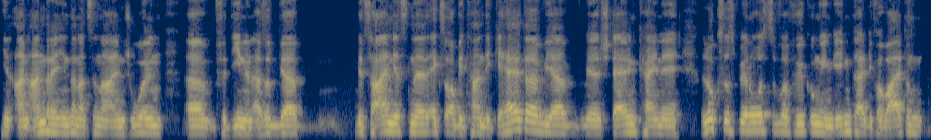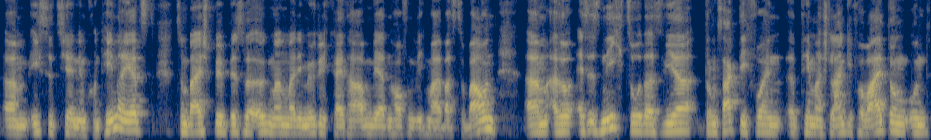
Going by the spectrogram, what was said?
in, an anderen internationalen Schulen äh, verdienen. Also wir bezahlen jetzt eine exorbitante Gehälter, wir, wir stellen keine Luxusbüros zur Verfügung, im Gegenteil, die Verwaltung, ähm, ich sitze hier in dem Container jetzt. Zum Beispiel, bis wir irgendwann mal die Möglichkeit haben werden, hoffentlich mal was zu bauen. Ähm, also es ist nicht so, dass wir, darum sagte ich vorhin, äh, Thema schlanke Verwaltung und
